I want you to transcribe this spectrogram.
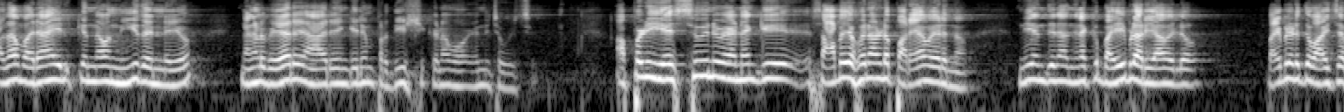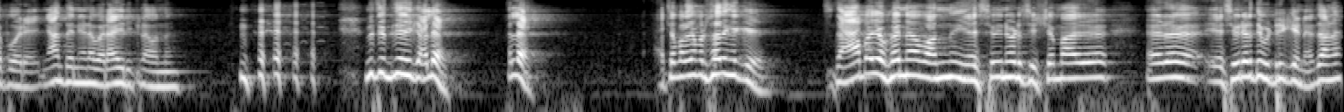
അതാ വരാതിരിക്കുന്നവൻ നീ തന്നെയോ? ഞങ്ങൾ വേറെ ആരെങ്കിലും പ്രതീക്ഷിക്കണമോ എന്ന് ചോദിച്ചു. അപ്പോൾ യേശുവിന് വേണമെങ്കിൽ സാബയോഹനോട് പറയാമായിരുന്നു നീ എന്തിനാ? നിനക്ക് ബൈബിൾ അറിയാമല്ലോ. ബൈബിൾ എടുത്ത് വായിച്ചാൽ പോരെ. ഞാൻ തന്നെയാണ് വരാതിരിക്കണമെന്ന് എന്ന് ചിന്തിച്ചിരിക്കുക അല്ലേ? അല്ലേ? അച്ഛൻ പറഞ്ഞ മനസ്സിലായി നിങ്ങൾക്ക്? സ്നാപയോഹന വന്ന് യേശുവിനോട് ശിഷ്യന്മാർ യേശുവിന്റെ അടുത്ത് വിട്ടിരിക്കുകയാണ്. എന്താണ്?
